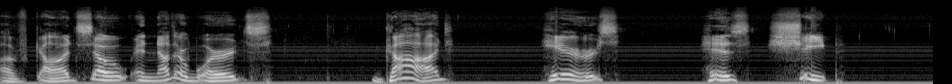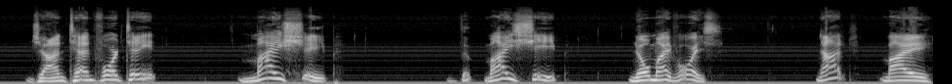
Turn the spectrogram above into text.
of God. So, in other words, God hears his sheep. John 10 14, my sheep, the, my sheep know my voice, not my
